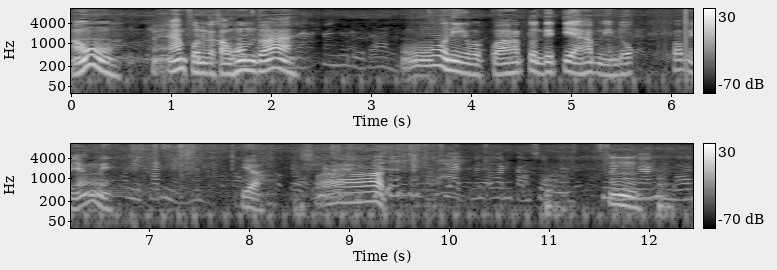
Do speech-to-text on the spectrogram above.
เอาน้ำฝนกับเขาวห่มตัวละนั่งฤดูร้อนโอ้นี่ก็บอกกว่าครับต้นเตี้ยๆครับนี่ดกเพราะเป็นหยังนี่โอ้นี่คันหยังเตี้ยปาดเครียดมันอ่อนต่ำส่งนะหน่อืวยมงามมันอ่อน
